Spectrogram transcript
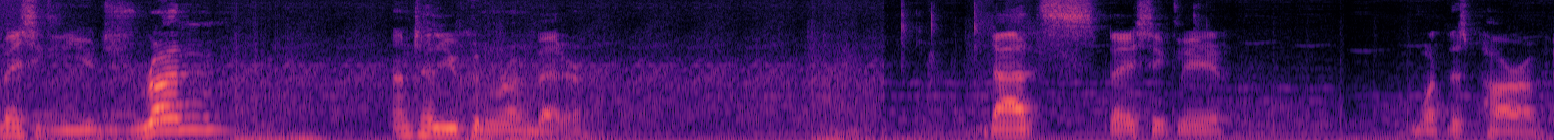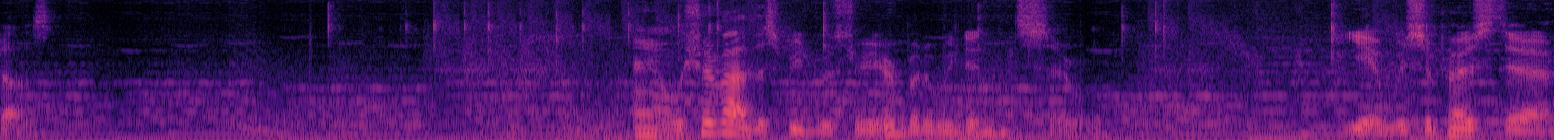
Basically, you just run until you can run better. That's basically what this power-up does. And we should have had the speed booster here, but we didn't, so... Yeah, we're supposed to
